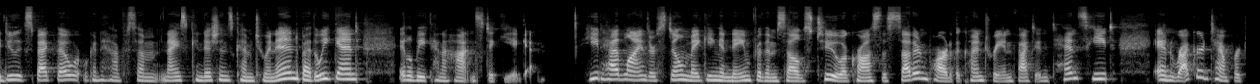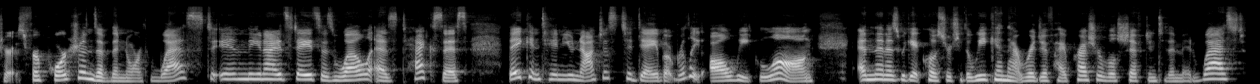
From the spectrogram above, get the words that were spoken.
do expect, though, we're going to have some nice conditions come to an end. By the weekend, it'll be kind of hot and sticky again. Heat headlines are still making a name for themselves too across the southern part of the country. In fact, intense heat and record temperatures for portions of the Northwest in the United States as well as Texas. They continue not just today, but really all week long. And then as we get closer to the weekend, that ridge of high pressure will shift into the Midwest.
